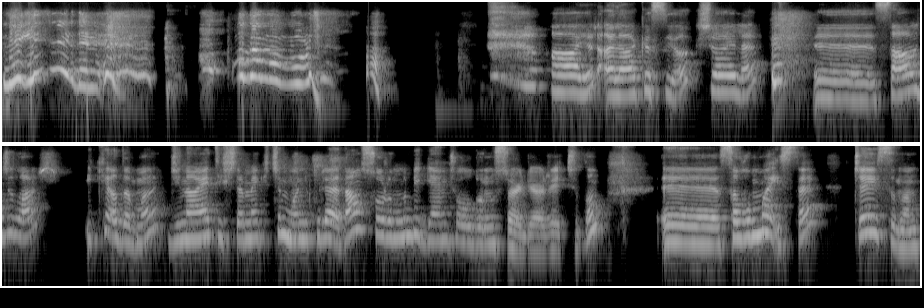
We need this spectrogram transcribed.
Ne İzmir'de mi? o da mı burada? Hayır alakası yok. Şöyle e, savcılar iki adamı cinayet işlemek için manipüle eden sorunlu bir genç olduğunu söylüyor Rachel'ın. E, savunma ise Jason'ın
